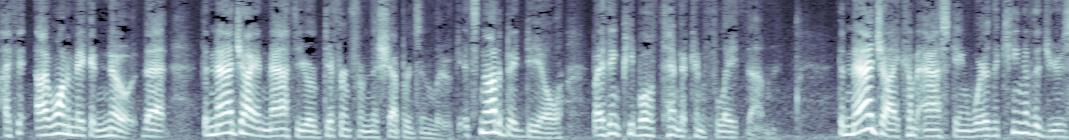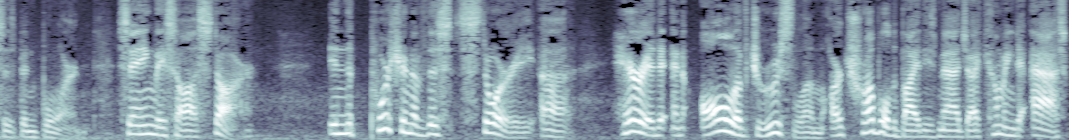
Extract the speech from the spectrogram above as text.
I think I want to make a note that the Magi in Matthew are different from the shepherds in Luke. It's not a big deal, but I think people tend to conflate them. The Magi come asking where the King of the Jews has been born, saying they saw a star. In the portion of this story, uh, Herod and all of Jerusalem are troubled by these Magi coming to ask,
